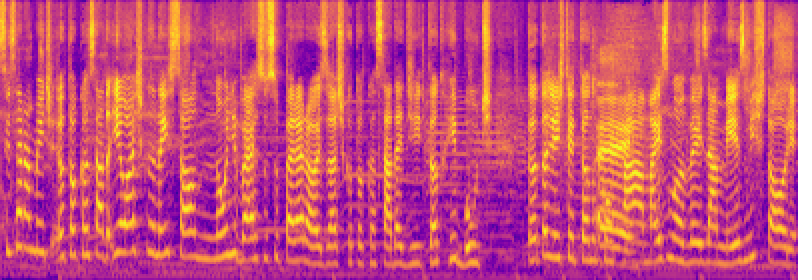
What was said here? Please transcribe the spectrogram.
sinceramente, eu tô cansada. E eu acho que nem só no universo dos super-heróis, eu acho que eu tô cansada de tanto reboot, tanta gente tentando É. contar mais uma vez a mesma história.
